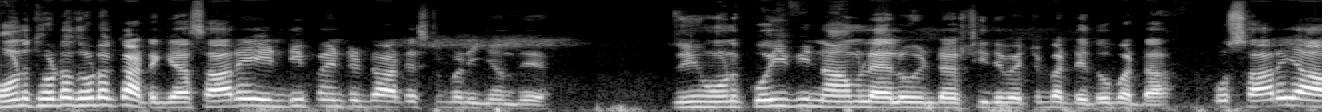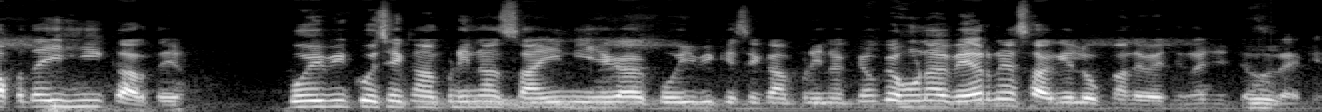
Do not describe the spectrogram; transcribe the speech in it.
ਹੁਣ ਥੋੜਾ ਥੋੜਾ ਘਟ ਗਿਆ, ਸਾਰੇ ਇੰਡੀਪੈਂਡੈਂਟ ਆਰਟਿਸਟ ਬਣੀ ਜਾਂਦੇ ਆ। ਤੁਸੀਂ ਹੁਣ ਕੋਈ ਵੀ ਨਾਮ ਲੈ ਲਓ ਇੰਡਸਟਰੀ ਦੇ ਵਿੱਚ, ਵੱਡੇ ਤੋਂ ਵੱਡਾ, ਉਹ ਸਾਰੇ ਆਪ ਦਾ ਹੀ ਕਰਦੇ ਆ। ਕੋਈ ਵੀ ਕਿਸੇ ਕੰਪਨੀ ਨਾਲ ਸਾਈਨ ਨਹੀਂ ਹੈਗਾ, ਕੋਈ ਵੀ ਕਿਸੇ ਕੰਪਨੀ ਨਾਲ, ਕਿਉਂਕਿ ਹੁਣ ਅਵੇਅਰਨੈਸ ਆ ਗਈ ਲੋਕਾਂ ਦੇ ਵਿੱਚ ਇਹਨਾਂ ਚੀਜ਼ਾਂ ਨੂੰ ਲੈ ਕੇ।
